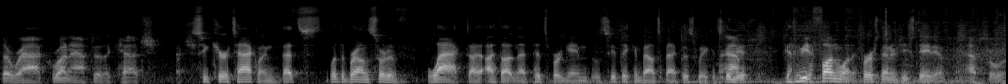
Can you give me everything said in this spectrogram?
the RAC, run after the catch. Secure tackling. That's what the Browns sort of lacked, I, I thought, in that Pittsburgh game. Let's see if they can bounce back this week. It's going to be, be a fun one at First Energy Stadium. Absolutely.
